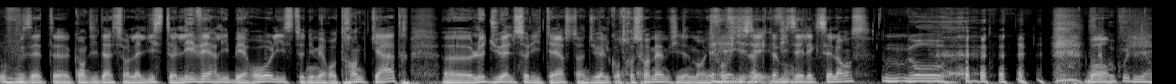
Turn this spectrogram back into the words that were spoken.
Vous êtes euh, candidat sur la liste Les Verts libéraux, liste numéro 34. Euh, le duel solitaire, c'est un duel contre soi-même finalement. Il faut viser, viser l'excellence. Oh. bon, dire.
